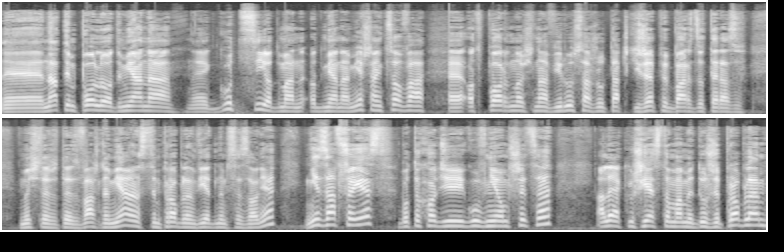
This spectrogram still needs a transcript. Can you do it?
E, Na tym polu odmiana e, Guzzi, odmiana mieszańcowa, e, odporność na wirusa żółtaczki rzepy, bardzo teraz myślę, że to jest ważne. Miałem z tym problem w jednym sezonie. Nie zawsze jest, bo to chodzi głównie o mszyce, ale jak już jest, to mamy duży problem.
